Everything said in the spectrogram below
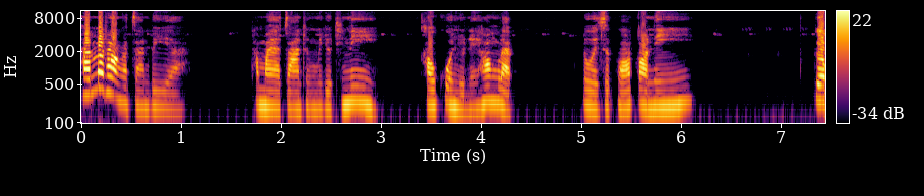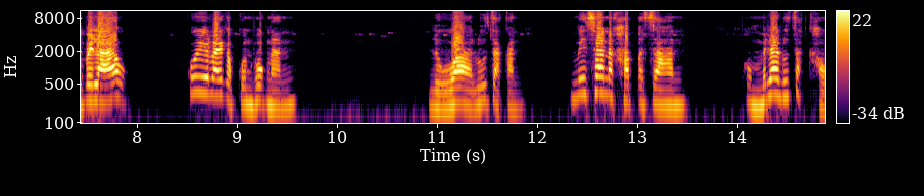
หันมาทางอาจารย์เบียร์ทำไมอาจารย์ถึงมาอยู่ที่นี่ เขาควรอยู่ในห้องแลบ โดยเฉพาะตอนนี้ เกือบไปแล้ว คุยอะไรกับคนพวกนั้น หรือว่ารู้จักกัน ไม่ใช่นะครับ อาจารย์ ผมไม่ได้รู้จักเขา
